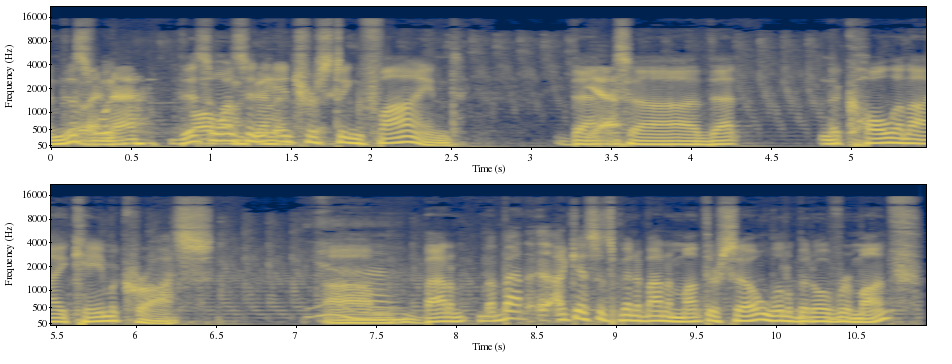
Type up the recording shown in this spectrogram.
And this So, one, this all was I'm an gonna interesting find that uh, that Nicole and I came across. Um, about a, about I guess it's been about a month or so, a little bit over a month.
